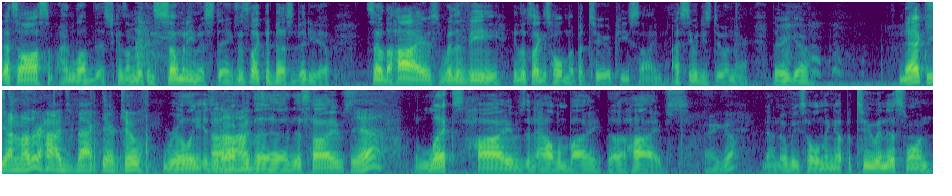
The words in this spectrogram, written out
that's awesome. I love this because I'm making so many mistakes. This is like the best video. So the Hives with a V. He looks like he's holding up a two, a peace sign. I see what he's doing there. There you go. Next, You got another hives back there too. really, is it Uh-huh. after the this Hives? Yeah. Lex Hives, an album by the Hives. There you go. Now nobody's holding up a two in this one,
